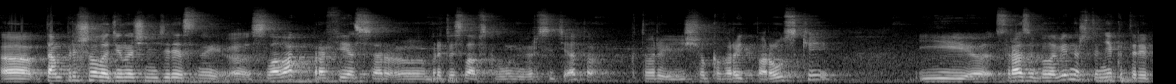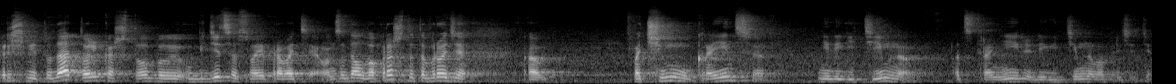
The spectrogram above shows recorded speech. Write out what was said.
э, там пришел один очень интересный э, словак, профессор э, Братиславского университета, который еще говорит по-русски. и э, сразу было видно, что некоторые пришли туда только чтобы убедиться в своей правоте. Он задал вопрос что-то вроде, э, почему украинцы нелегитимно отстранили легитимного президента.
